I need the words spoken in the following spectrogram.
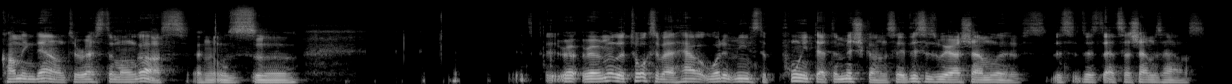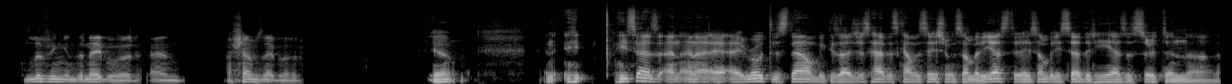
coming down to rest among us. And it was. Uh, Miller talks about how what it means to point at the Mishkan and say, "This is where Hashem lives. This, this that's Hashem's house." Living in the neighborhood and Hashem's neighborhood. Yeah. And he, he says, and, and I, I wrote this down because I just had this conversation with somebody yesterday. Somebody said that he has a certain uh,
